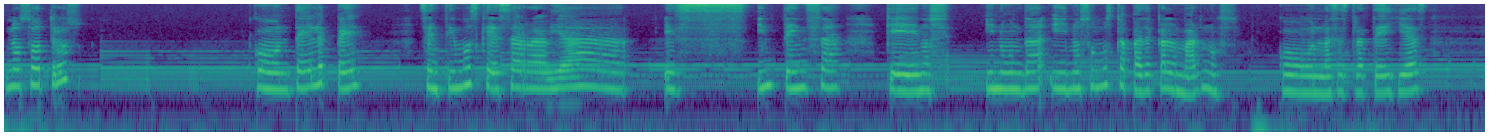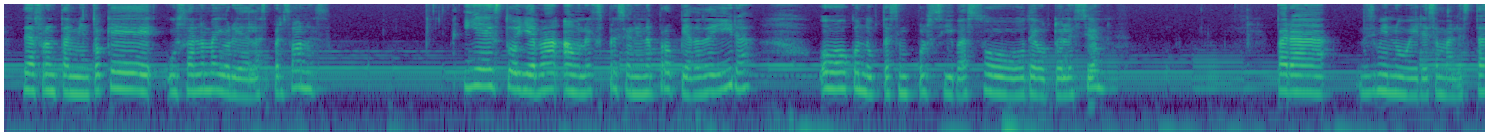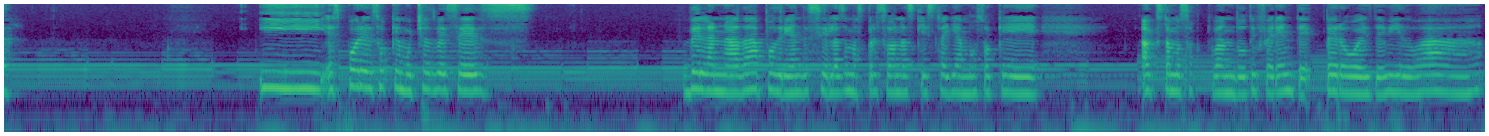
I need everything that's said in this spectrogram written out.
Nosotros con TLP sentimos que esa rabia es intensa, que nos inunda y no somos capaces de calmarnos con las estrategias de afrontamiento que usan la mayoría de las personas. Y esto lleva a una expresión inapropiada de ira o conductas impulsivas o de autolesión para disminuir ese malestar. Y es por eso que muchas veces de la nada podrían decir las demás personas que extrañamos o que estamos actuando diferente, pero es debido a,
